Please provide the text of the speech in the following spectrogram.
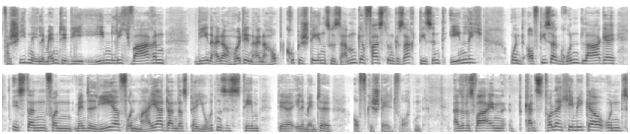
verschiedene Elemente, die ähnlich waren, die in einer, heute in einer Hauptgruppe stehen, zusammengefasst und gesagt, die sind ähnlich. Und auf dieser Grundlage ist dann von Mendeleev und Meyer dann das Periodensystem der Elemente aufgestellt worden. Also das war ein ganz toller Chemiker und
